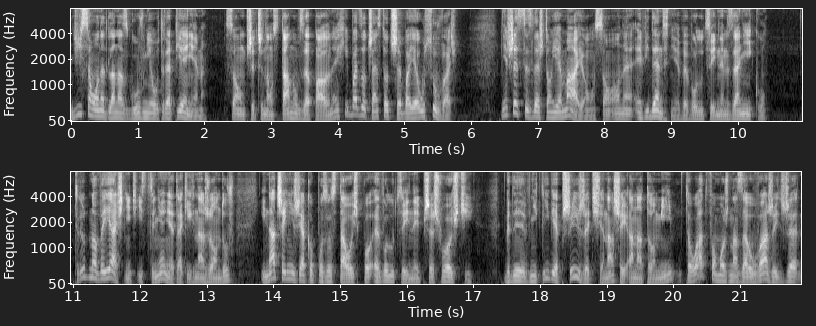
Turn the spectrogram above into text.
Dziś są one dla nas głównie utrapieniem, są przyczyną stanów zapalnych i bardzo często trzeba je usuwać. Nie wszyscy zresztą je mają, są one ewidentnie w ewolucyjnym zaniku. Trudno wyjaśnić istnienie takich narządów inaczej niż jako pozostałość po ewolucyjnej przeszłości. Gdy wnikliwie przyjrzeć się naszej anatomii, to łatwo można zauważyć, że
